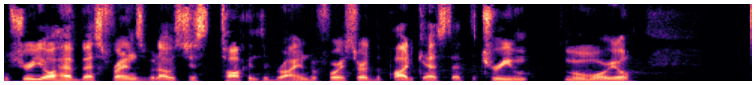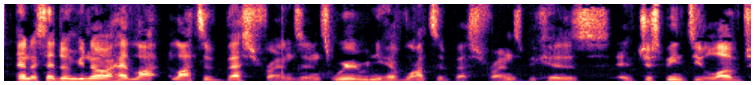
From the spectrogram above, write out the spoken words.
I'm sure you all have best friends, but I was just talking to Brian before I started the podcast at the tree memorial. And I said to him, you know, I had lot, lots of best friends, and it's weird when you have lots of best friends because it just means you loved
